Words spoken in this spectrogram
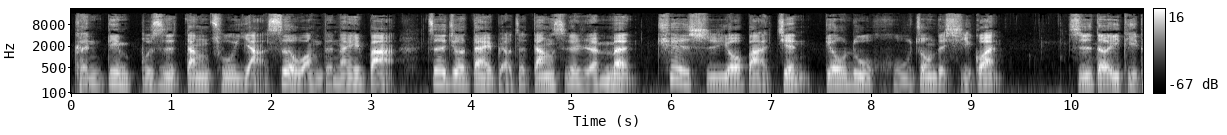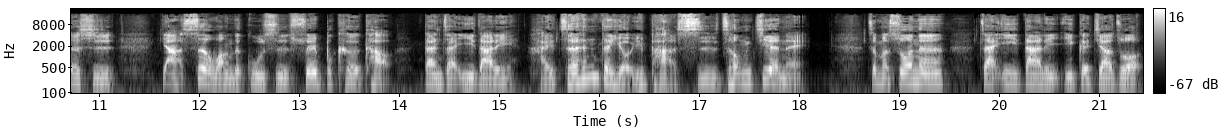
肯定不是当初亚瑟王的那一把，这就代表着当时的人们。确实有把剑丢入湖中的习惯。值得一提的是，亚瑟王的故事虽不可考，但在意大利还真的有一把时钟剑呢。怎么说呢？在意大利一个叫做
